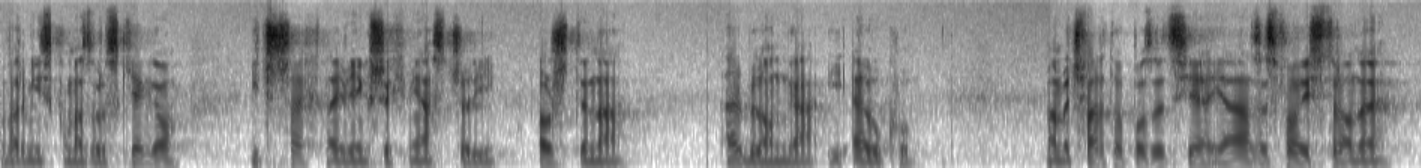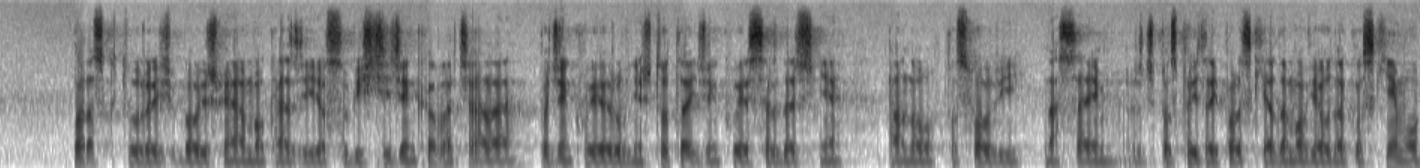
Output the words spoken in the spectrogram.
warmińsko-mazurskiego i trzech największych miast, czyli Olsztyna, Elbląga i Ełku. Mamy czwartą pozycję. Ja ze swojej strony po raz któryś, bo już miałem okazję osobiście dziękować, ale podziękuję również tutaj. Dziękuję serdecznie panu posłowi na Sejm Rzeczypospolitej Polskiej Adamowi Audakowskiemu,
